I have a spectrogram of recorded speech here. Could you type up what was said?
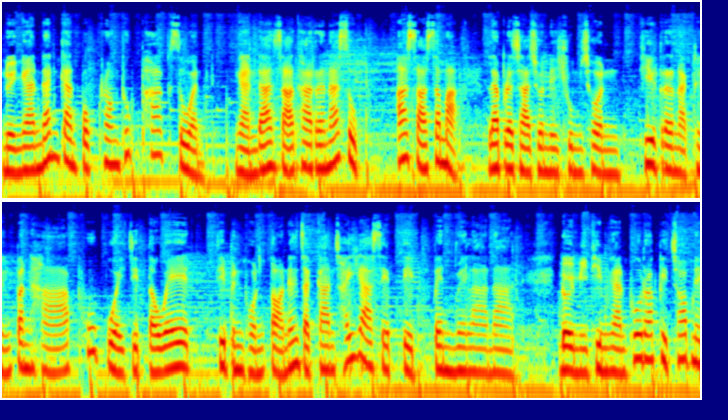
หน่วยงานด้านการปกครองทุกภาคส่วน งานด้านสาธารณสุข อาสาสมัคร และประชาชนในชุมชน ที่ตระหนักถึงปัญหาผู้ป่วยจิตเวช ที่เป็นผลต่อเนื่องจากการใช้ยาเสพติดเป็นเวลานาน โดยมีทีมงานผู้รับผิดชอบใน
